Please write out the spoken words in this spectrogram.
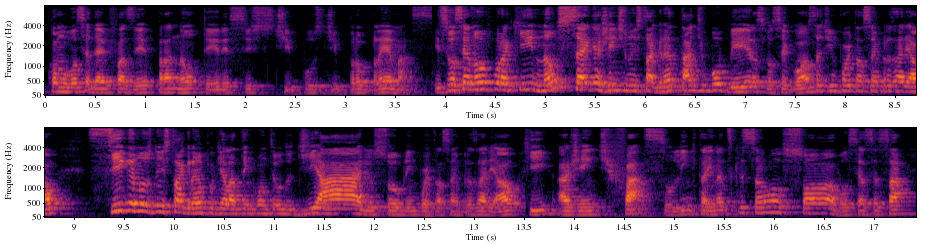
como você deve fazer para não ter esses tipos de problemas. E se você é novo por aqui, não segue a gente no Instagram, tá de bobeira. Se você gosta de importação empresarial, siga-nos no Instagram porque ela tem conteúdo diário sobre importação empresarial que a gente faz. O link está aí na descrição ou só você acessar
